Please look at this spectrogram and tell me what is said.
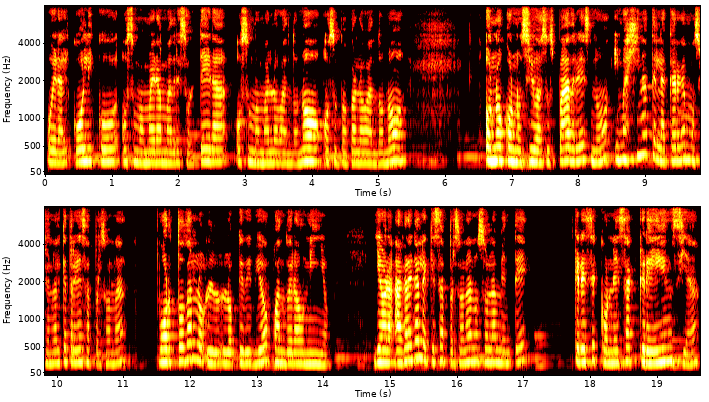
o era alcohólico, o su mamá era madre soltera, o su mamá lo abandonó, o su papá lo abandonó, o no conoció a sus padres, ¿no? Imagínate la carga emocional que trae esa persona por todo lo, lo que vivió cuando era un niño. Y ahora, agrégale que esa persona no solamente crece con esa creencia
